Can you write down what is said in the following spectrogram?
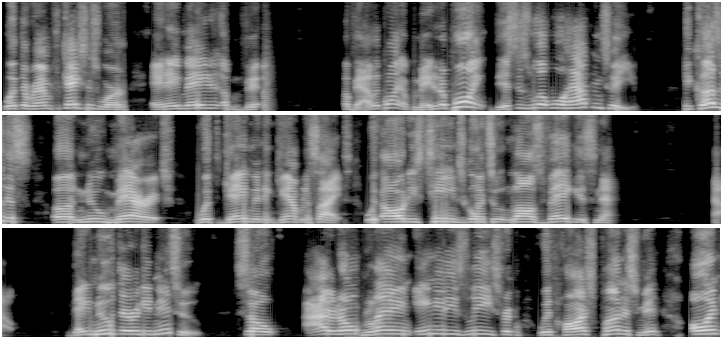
what the ramifications were, and they made it a, a valid point. Made it a point. This is what will happen to you because of this uh, new marriage with gaming and gambling sites. With all these teams going to Las Vegas now, now they knew what they were getting into. So I don't blame any of these leagues for with harsh punishment on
